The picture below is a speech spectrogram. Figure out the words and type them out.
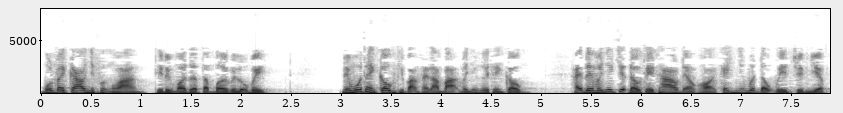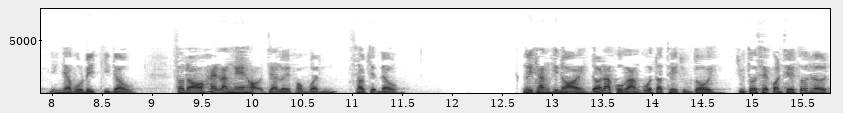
Muốn bay cao như phượng hoàng thì đừng bao giờ tập bơi với lũ vịt. Nếu muốn thành công thì bạn phải làm bạn với những người thành công. Hãy đến với những trận đấu thể thao để học hỏi cách những vận động viên chuyên nghiệp, những nhà vô địch thi đấu. Sau đó hãy lắng nghe họ trả lời phỏng vấn sau trận đấu. Người thắng thì nói, đó là cố gắng của tập thể chúng tôi, chúng tôi sẽ còn chơi tốt hơn.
